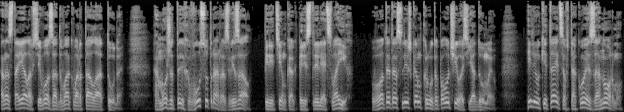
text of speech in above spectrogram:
Она стояла всего за два квартала оттуда. А может, их в с утра развязал, перед тем, как перестрелять своих? Вот это слишком круто получилось, я думаю. Или у китайцев такое за норму.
